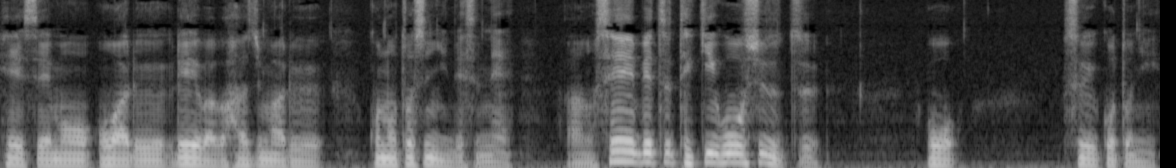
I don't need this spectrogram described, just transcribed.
平成も終わる令和が始まるこの年にですねあの性別適合手術をすることに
